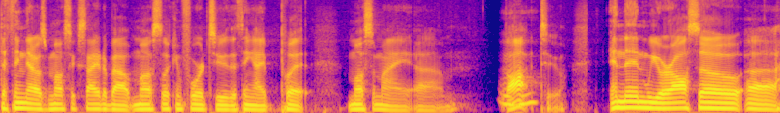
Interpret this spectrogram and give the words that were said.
the thing that I was most excited about, most looking forward to, the thing I put most of my um, thought Mm-hmm. to. And then we were also uh,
